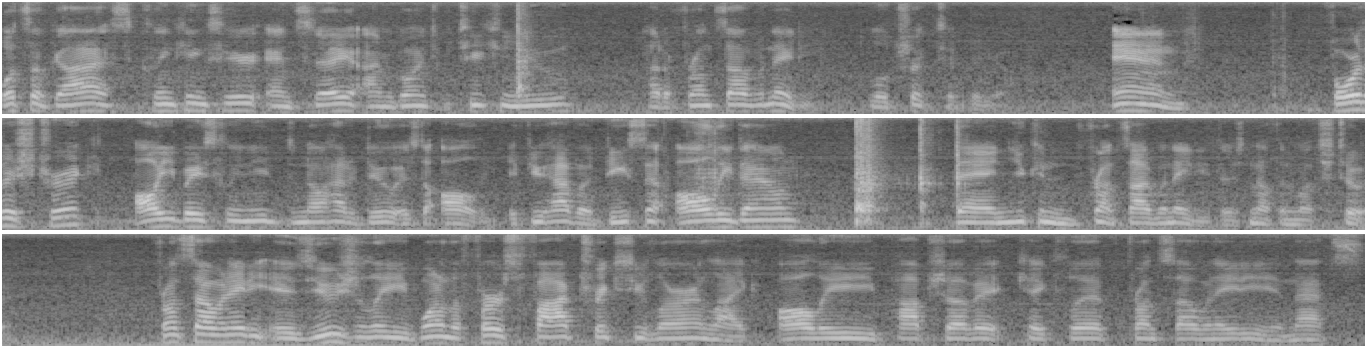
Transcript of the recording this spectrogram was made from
What's up guys, Clean Kings here, and today I'm going to be teaching you how to front side 180, little trick tip video. And for this trick, all you basically need to know how to do is the ollie. If you have a decent ollie down, then you can front side 180, there's nothing much to it. Front side 180 is usually one of the first five tricks you learn, like ollie, pop shove it, kick flip, front side 180, and that's,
